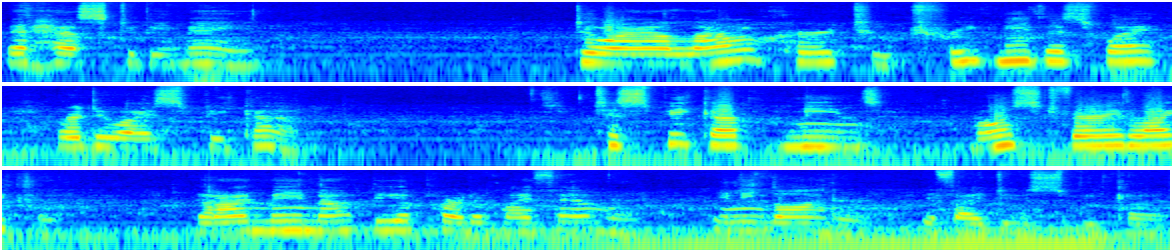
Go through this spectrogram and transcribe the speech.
that has to be made. Do I allow her to treat me this way, or do I speak up? To speak up means most very likely that I may not be a part of my family any longer if I do speak up.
